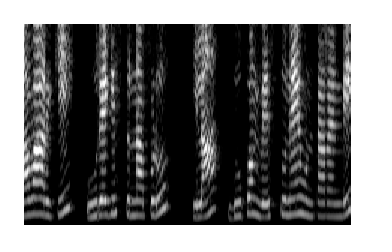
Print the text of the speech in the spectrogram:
అమ్మవారికి ఊరేగిస్తున్నప్పుడు ఇలా ధూపం వేస్తూనే ఉంటారండి.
